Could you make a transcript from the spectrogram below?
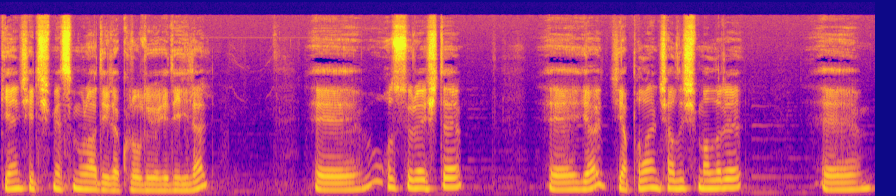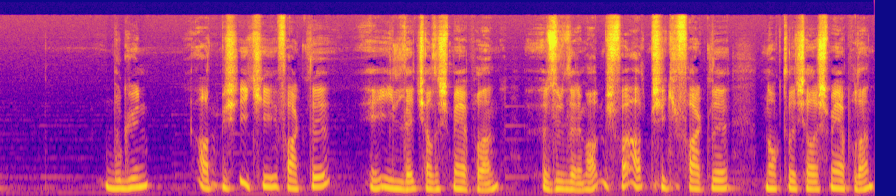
genç yetişmesi muradıyla kuruluyor Yedi Hilal. E, o süreçte e, yapılan çalışmaları e, bugün 62 farklı e, ilde çalışma yapılan, özür dilerim 60 62 farklı noktada çalışma yapılan,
